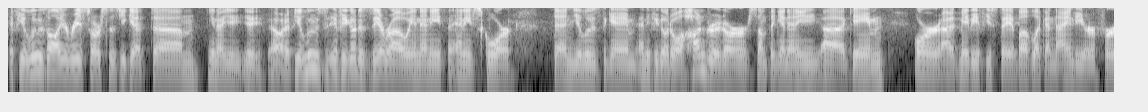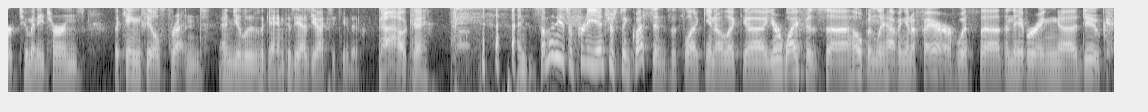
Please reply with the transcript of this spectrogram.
if you lose all your resources, you get, um, you know, you, you or if you lose, if you go to zero in any any score, then you lose the game. And if you go to a hundred or something in any uh, game, or uh, maybe if you stay above like a 90 or for too many turns, the king feels threatened and you lose the game because he has you executed. Ah, okay. and some of these are pretty interesting questions. It's like, you know, like uh, your wife is uh, openly having an affair with uh, the neighboring uh, duke.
